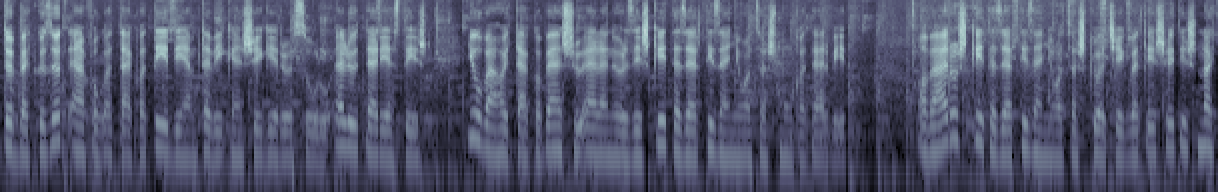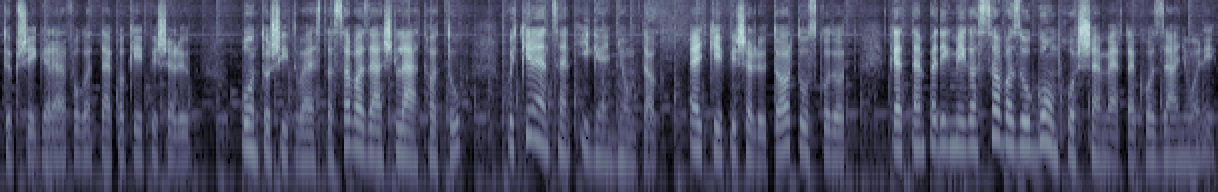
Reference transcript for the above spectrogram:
Többek között elfogadták a TDM tevékenységéről szóló előterjesztést, jóvá hagyták a belső ellenőrzés 2018-as munkatervét. A város 2018-as költségvetését is nagy többséggel elfogadták a képviselők. Pontosítva ezt a szavazást láthattuk, hogy kilencen igent nyomtak. Egy képviselő tartózkodott, ketten pedig még a szavazó gombhoz sem mertek hozzányúlni.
